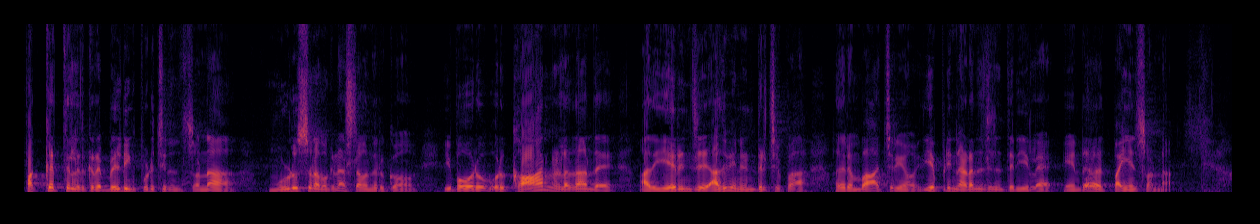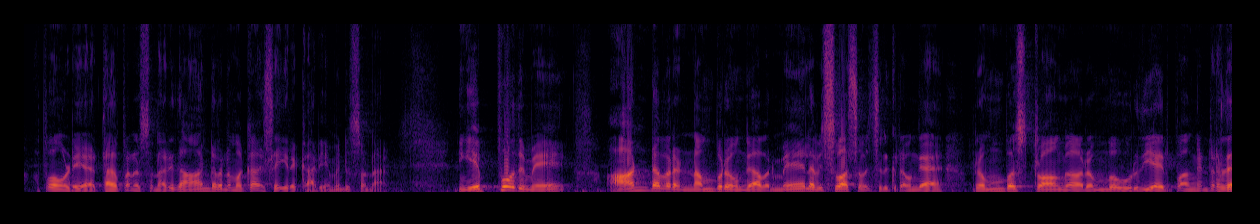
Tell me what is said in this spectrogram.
பக்கத்தில் இருக்கிற பில்டிங் பிடிச்சிருந்து சொன்னால் முழுசும் நமக்கு நஷ்டம் வந்திருக்கும். இப்போ ஒரு ஒரு கார்னரில் தான் அந்த அது எரிஞ்சு அதுவே நின்றுச்சுப்பா. அது ரொம்ப ஆச்சரியம். இது எப்படி நடந்துச்சுன்னு தெரியல என்று பையன் சொன்னான். அப்போ அவனுடைய தகப்பனை சொன்னார் இது ஆண்டவர் நமக்காக செய்கிற காரியம் என்று சொன்னார். நீங்கள் எப்போதுமே ஆண்டவரை நம்புகிறவங்க அவர் மேலே விசுவாசம் வச்சுருக்கிறவங்க ரொம்ப ஸ்ட்ராங்காக ரொம்ப உறுதியாக இருப்பாங்கன்றத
